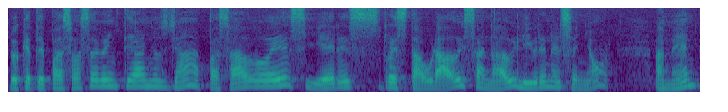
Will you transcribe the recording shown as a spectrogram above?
Lo que te pasó hace 20 años ya, pasado es y eres restaurado y sanado y libre en el Señor. Amén.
